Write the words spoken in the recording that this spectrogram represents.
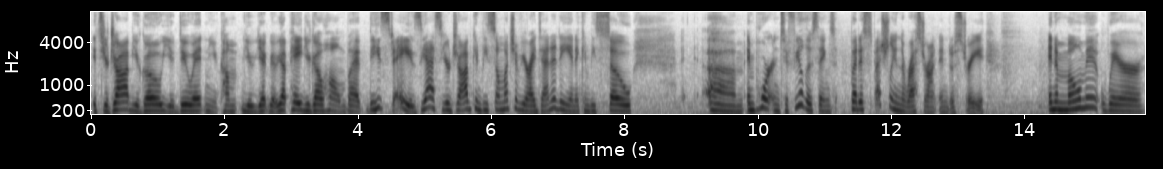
it's your job, you go, you do it, and you come, you get, you get paid, you go home. But these days, yes, your job can be so much of your identity, and it can be so um, important to feel those things, but especially in the restaurant industry, in a moment where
